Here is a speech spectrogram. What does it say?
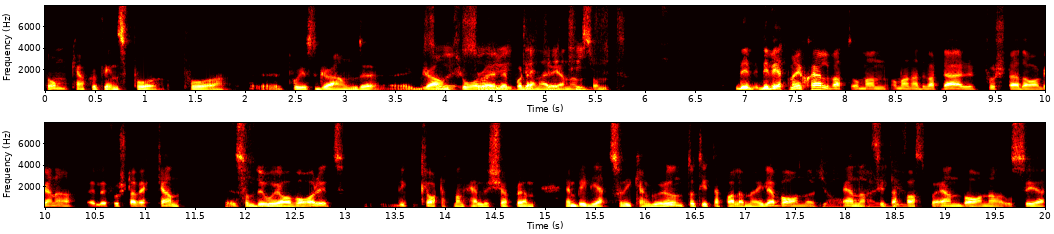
de kanske finns på, på, eh, på just ground, eh, ground Så- floor så eller på den arenan. Som. Det, det vet man ju själv att om man, om man hade varit där första dagarna eller första veckan eh, som du och jag har varit, det är klart att man hellre köper en, en biljett så vi kan gå runt och titta på alla möjliga banor Ja, än att sitta fast på en bana och se,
